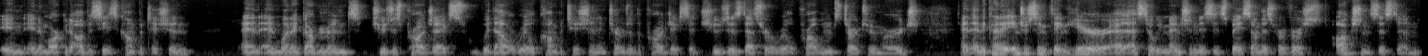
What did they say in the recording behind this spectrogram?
in in a market obviously is competition, and and when a government chooses projects without real competition in terms of the projects it chooses, that's where real problems start to emerge. And, and the kind of interesting thing here, as Toby mentioned, is it's based on this reverse auction system.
